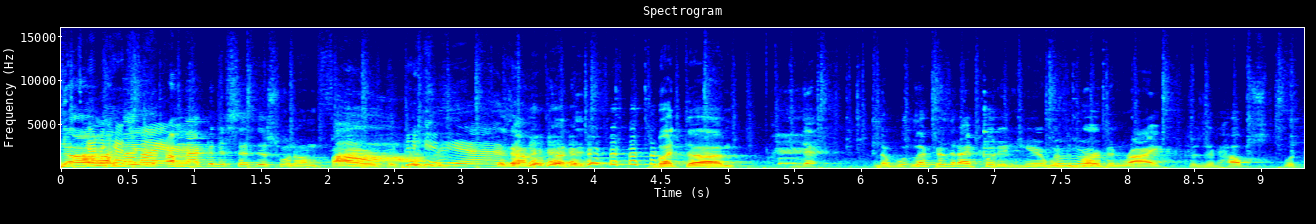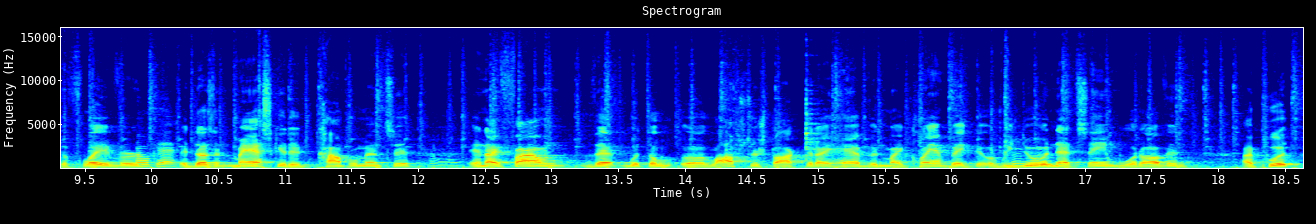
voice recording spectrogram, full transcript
no, I'm not, fire. I'm not gonna set this one on fire oh, because, yeah. because I'm, I did, but um, that, the liquor that I put in here with mm -hmm. the mm-hmm. bourbon rye because it helps with the flavor. Okay. It doesn't mask it; it complements it. And I found that with the uh, lobster stock that I have in my clam bake that we mm -hmm. do in mm-hmm. that same wood oven, I put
